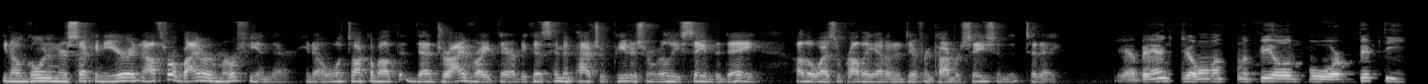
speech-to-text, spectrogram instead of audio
you know, going in their second year. And I'll throw Byron Murphy in there. You know, we'll talk about th- that drive right there because him and Patrick Peterson really saved the day. Otherwise, we're probably having a different conversation today. Yeah, Banjo on the field for 50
